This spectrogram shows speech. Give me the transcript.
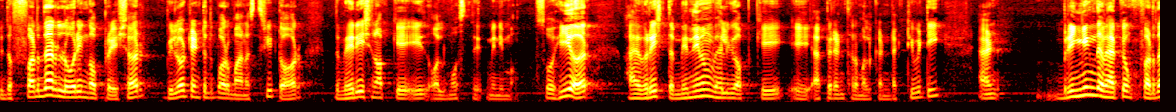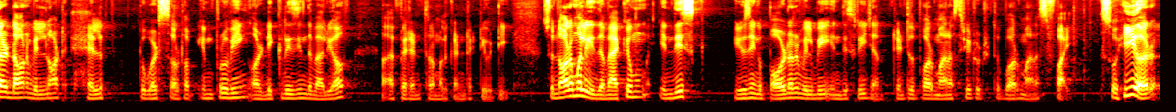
with the further lowering of pressure below 10 to the power minus 3 torr the variation of K is almost the minimum. So, here I have reached the minimum value of K A apparent thermal conductivity and bringing the vacuum further down will not help towards sort of improving or decreasing the value of uh, apparent thermal conductivity. So, normally the vacuum in this using a powder will be in this region 10 to the power minus 3 to 10 to the power minus 5. So, here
